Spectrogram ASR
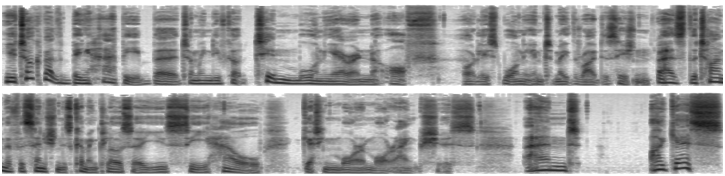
You talk about them being happy, but I mean, you've got Tim warning Aaron off, or at least warning him to make the right decision. As the time of ascension is coming closer, you see Hal getting more and more anxious. And I guess,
